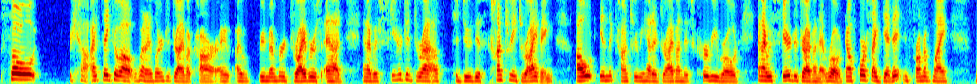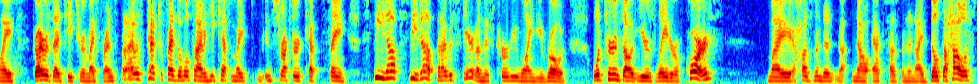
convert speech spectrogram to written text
so yeah, I think about when I learned to drive a car. I, I remember driver's ed, and I was scared to drive to do this country driving out in the country. We had to drive on this curvy road, and I was scared to drive on that road. Now, of course, I did it in front of my my driver's ed teacher and my friends, but I was petrified the whole time. And he kept, my instructor kept saying, speed up, speed up. But I was scared on this curvy, windy road. Well, it turns out years later, of course, my husband and now ex husband and I built a house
